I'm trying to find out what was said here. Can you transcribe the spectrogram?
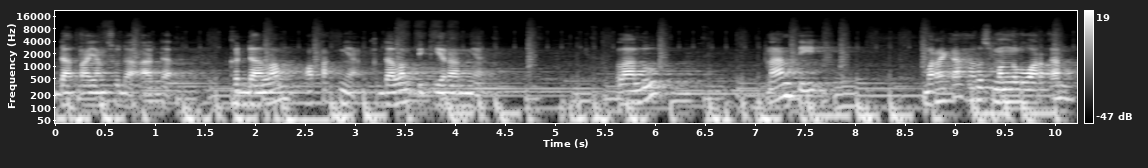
data yang sudah ada ke dalam otaknya, ke dalam pikirannya. Lalu nanti mereka harus mengeluarkan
